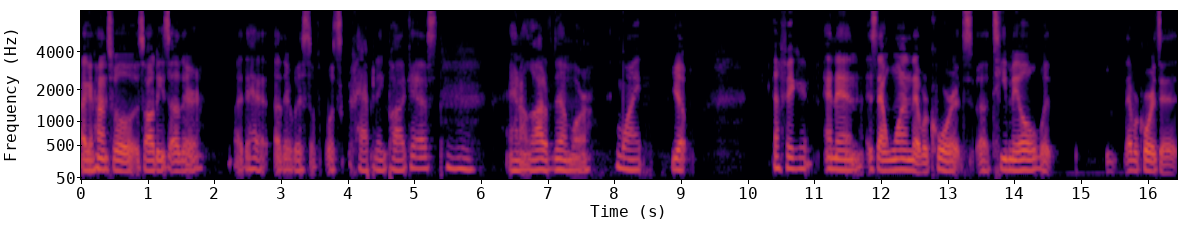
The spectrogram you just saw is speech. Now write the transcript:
like in Huntsville, it's all these other, like they had other lists of what's happening podcasts. And a lot of them are White. yep. I figured. and then it's that one that records uh, T Mill with that records at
